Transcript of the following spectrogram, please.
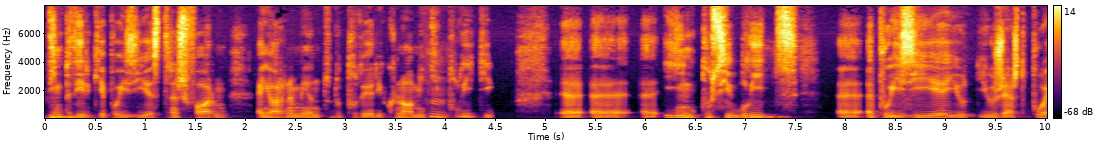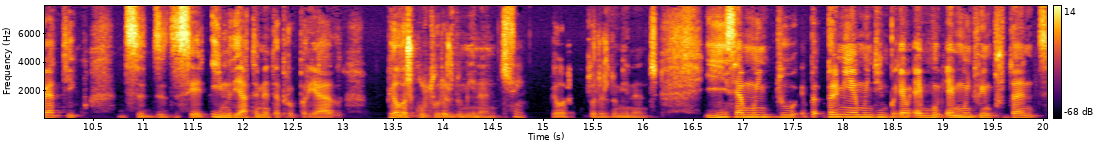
de impedir que a poesia se transforme em ornamento do poder económico hum. e político e impossibilite uh, a poesia e o, e o, gesto poético de, de, de, ser imediatamente apropriado pelas culturas dominantes. Sim. Pelas culturas dominantes. E isso é muito, para mim, é muito, é, é, é muito importante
